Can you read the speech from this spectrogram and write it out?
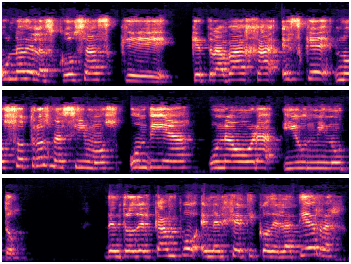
una de las cosas que, que trabaja es que nosotros nacimos un día, una hora y un minuto dentro del campo energético de la Tierra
